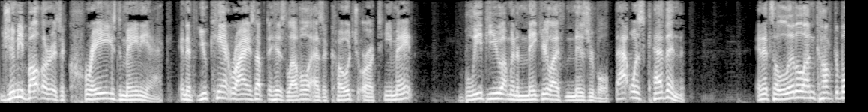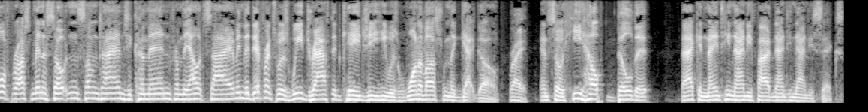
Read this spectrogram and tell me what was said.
Jimmy Butler is a crazed maniac. And if you can't rise up to his level as a coach or a teammate, bleep you, I'm going to make your life miserable. That was Kevin. And it's a little uncomfortable for us Minnesotans sometimes. You come in from the outside. I mean, the difference was we drafted KG. He was one of us from the get go. Right. And so he helped build it back in 1995, 1996.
